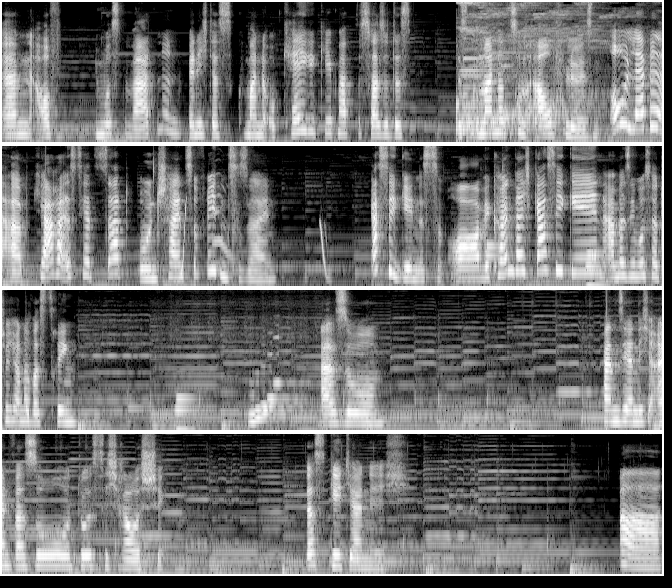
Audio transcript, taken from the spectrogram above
Ähm, auf, wir mussten warten und wenn ich das Kommando OK gegeben habe, das war so das, das Kommando zum Auflösen. Oh, Level Up. Chiara ist jetzt satt und scheint zufrieden zu sein. Gassi gehen ist zum... Oh, wir können gleich Gassi gehen, aber sie muss natürlich auch noch was trinken. Also... Kann sie ja nicht einfach so durstig rausschicken. Das geht ja nicht. Ah,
